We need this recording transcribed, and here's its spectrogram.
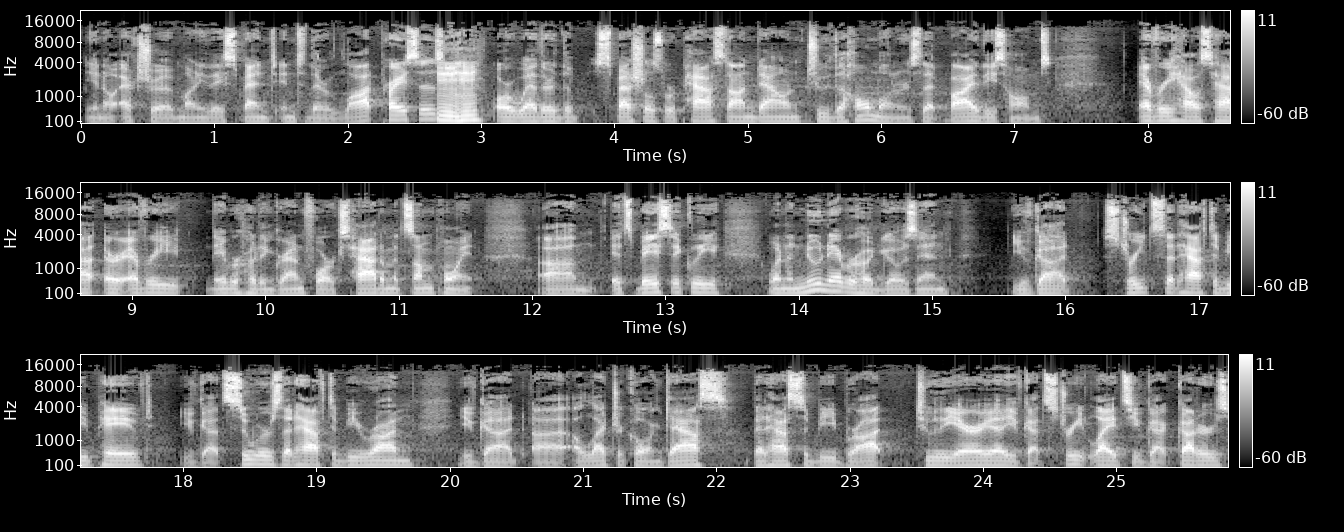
you know extra money they spent into their lot prices, or whether the specials were passed on down to the homeowners that buy these homes every house had or every neighborhood in Grand Forks had them at some point. Um, it's basically when a new neighborhood goes in, you've got streets that have to be paved, you've got sewers that have to be run, you've got uh, electrical and gas that has to be brought to the area, you've got street lights, you've got gutters,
